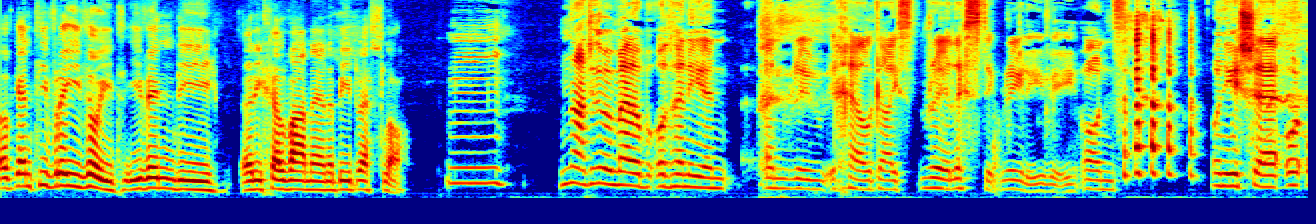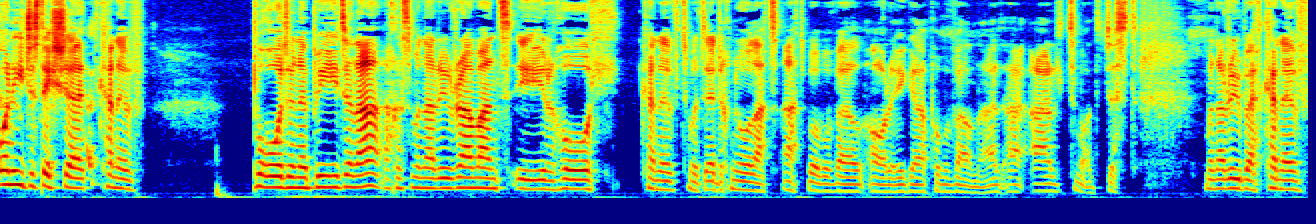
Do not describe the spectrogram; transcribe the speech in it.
Oedd gen ti freuddwyd i fynd i yr uchelfannau yn y byd reslo? Mm, na, dwi ddim yn meddwl oedd hynny yn, yn rhyw uchelgais realistic, really, i fi. Ond... O'n i eisiau, o'n i just eisiau kind of bod yn y byd yna, achos mae yna rhyw ramant i'r holl kind of, tymod, edrych nôl at, at bobl fel Orig a pobl fel yna, a, a tymod, just, mae yna rhywbeth kind of,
